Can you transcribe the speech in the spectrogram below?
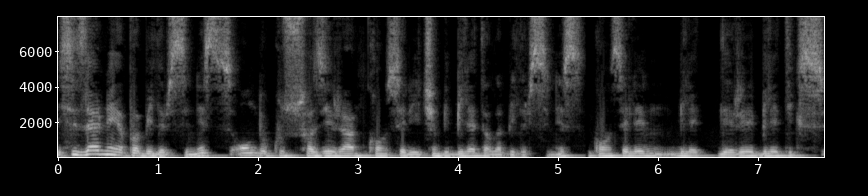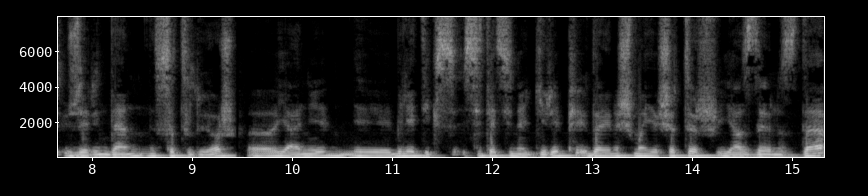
Sizler ne yapabilirsiniz? 19 Haziran konseri için bir bilet alabilirsiniz. Konserin biletleri Biletix üzerinden satılıyor. Ee, yani e, Biletix sitesine girip dayanışma yaşatır yazdığınızda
